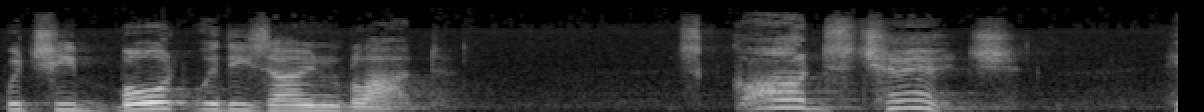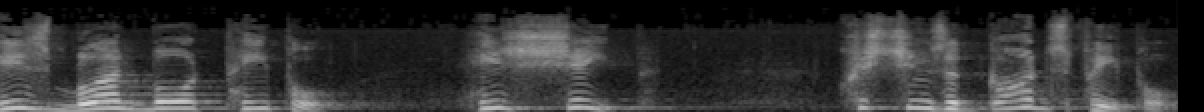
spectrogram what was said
which he bought with his own blood. It's God's church, His blood bought people, His sheep. Christians are God's people,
